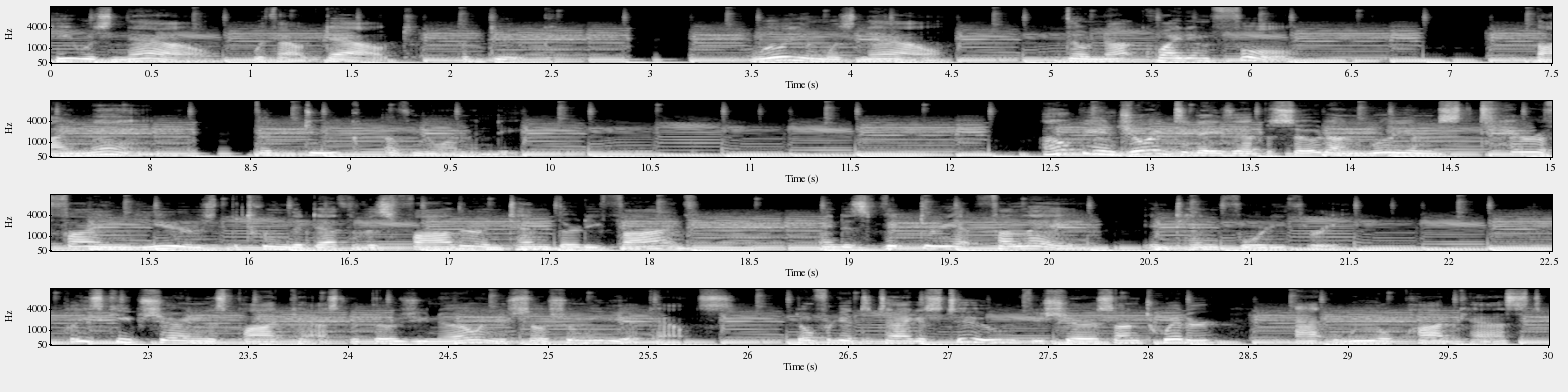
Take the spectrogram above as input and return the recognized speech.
he was now, without doubt, a duke. William was now, though not quite in full, by name, the Duke of Normandy. I hope you enjoyed today's episode on William's terrifying years between the death of his father in 1035 and his victory at Falaise in 1043. Please keep sharing this podcast with those you know in your social media accounts. Don't forget to tag us too if you share us on Twitter at Wheel Podcast,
